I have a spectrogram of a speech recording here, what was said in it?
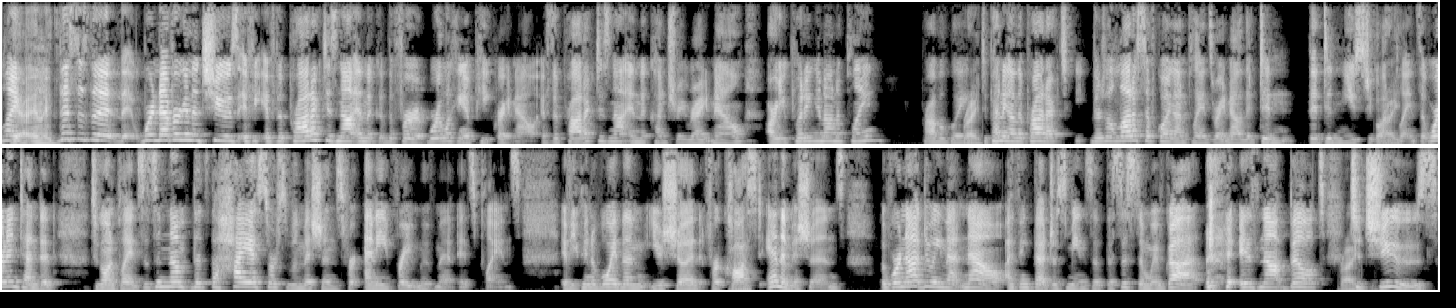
Like yeah, and I, this is the, the we're never going to choose if if the product is not in the the for we're looking at peak right now. If the product is not in the country right now, are you putting it on a plane? Probably right. depending on the product. There's a lot of stuff going on planes right now that didn't that didn't used to go on right. planes that weren't intended to go on planes. It's a num that's the highest source of emissions for any freight movement is planes. If you can avoid them you should for cost right. and emissions. If we're not doing that now i think that just means that the system we've got is not built to choose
